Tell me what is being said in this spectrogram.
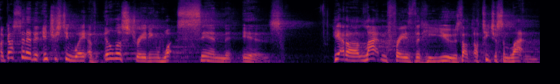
Augustine had an interesting way of illustrating what sin is. He had a Latin phrase that he used. I'll, I'll teach you some Latin.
